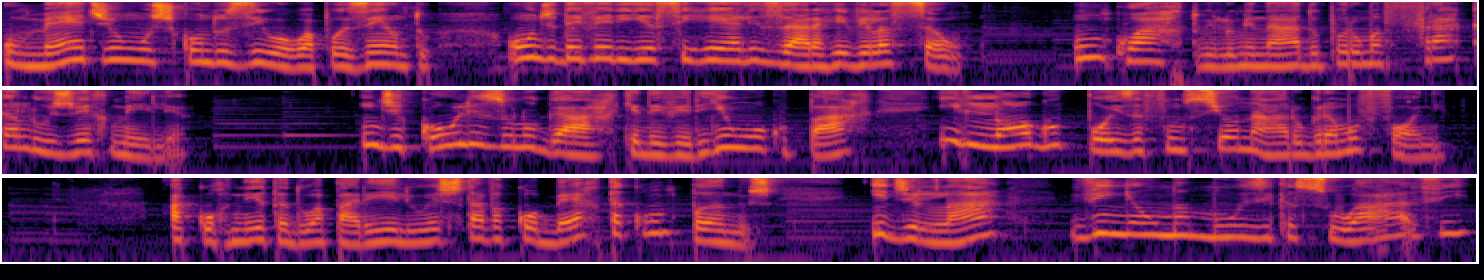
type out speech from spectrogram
O médium os conduziu ao aposento onde deveria se realizar a revelação, um quarto iluminado por uma fraca luz vermelha indicou-lhes o lugar que deveriam ocupar e logo pôs a funcionar o gramofone. A corneta do aparelho estava coberta com panos e de lá vinha uma música suave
